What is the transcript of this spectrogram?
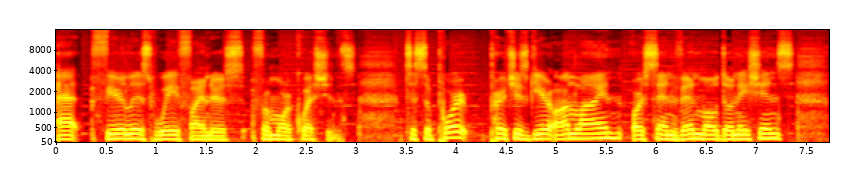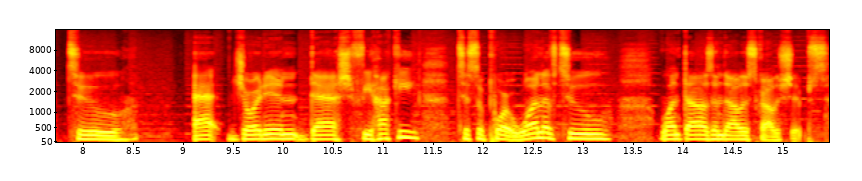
at Fearless Wayfinders for more questions. To support, purchase gear online or send Venmo donations to at Jordan Fihaki to support one of two $1,000 scholarships.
